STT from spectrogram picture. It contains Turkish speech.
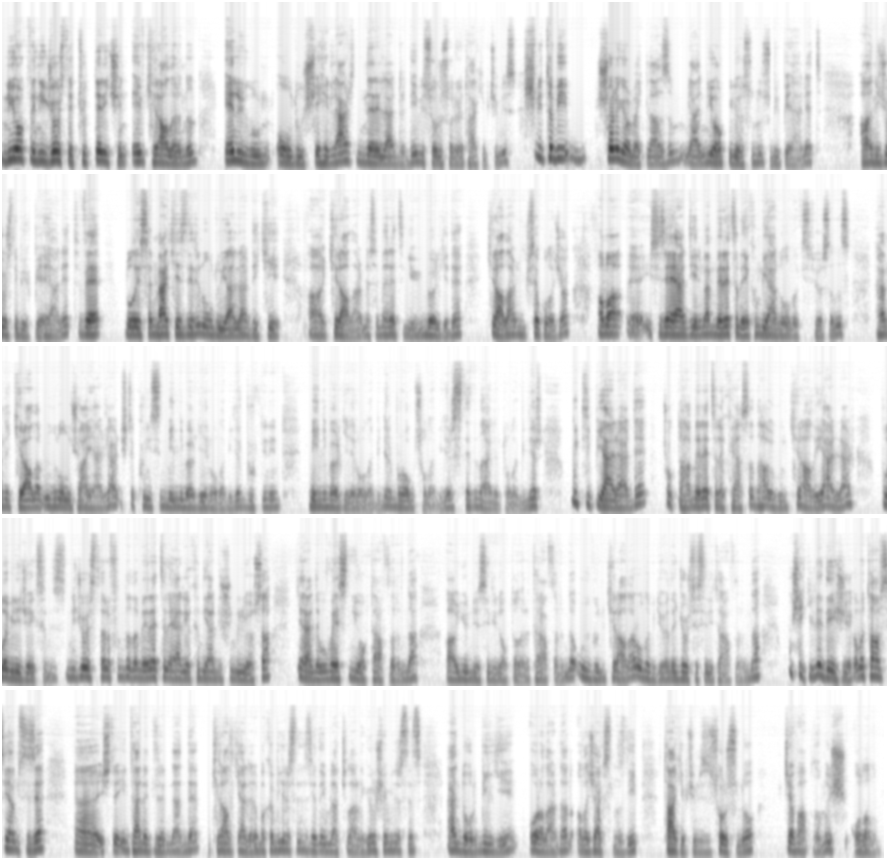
New York ve New Jersey'de Türkler için ev kiralarının en uygun olduğu şehirler nerelerdir diye bir soru soruyor takipçimiz. Şimdi tabii şöyle görmek lazım. Yani New York biliyorsunuz büyük bir eyalet. New Jersey de büyük bir eyalet ve dolayısıyla merkezlerin olduğu yerlerdeki kiralar mesela Manhattan gibi bir bölgede kiralar yüksek olacak. Ama e, siz eğer diyelim ben Manhattan'a yakın bir yerde olmak istiyorsanız hem de kiralar uygun olacağı yerler işte Queens'in belli bölgeleri olabilir. Brooklyn'in belli bölgeleri olabilir. Bronx olabilir. Staten Island olabilir. Bu tip yerlerde çok daha Manhattan'a kıyasla daha uygun kiralı yerler bulabileceksiniz. New Jersey tarafında da Manhattan eğer yakın yer düşünülüyorsa genelde bu West New York taraflarında Union City noktaları taraflarında uygun kiralar olabiliyor ya da Jersey taraflarında bu şekilde değişecek. Ama tavsiyem size e, işte internet üzerinden de kiralık yerlere bakabilirsiniz ya da emlakçılarla görüşebilirsiniz. En doğru bilgiyi oralardan alacaksınız deyip takipçimizin sorusunu cevaplamış olalım.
